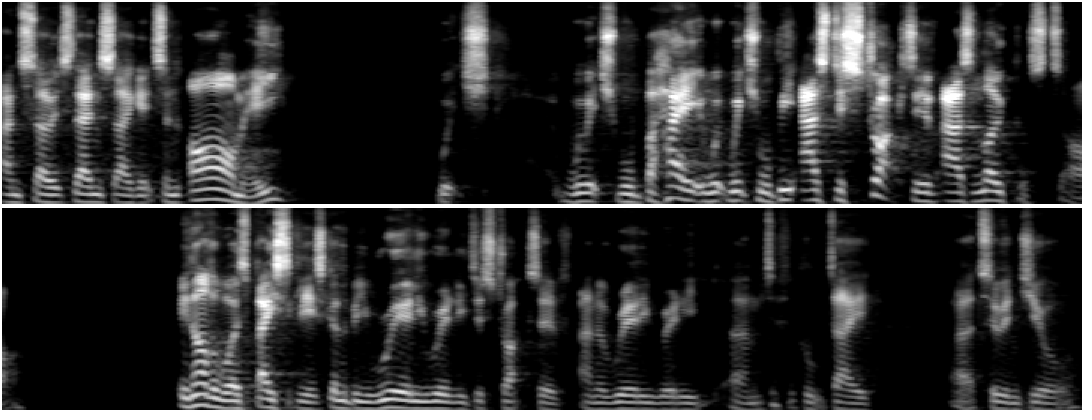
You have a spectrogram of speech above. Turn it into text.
And so it's then saying it's an army which, which will behave, which will be as destructive as locusts are. In other words, basically, it's going to be really, really destructive and a really, really um, difficult day uh, to endure.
